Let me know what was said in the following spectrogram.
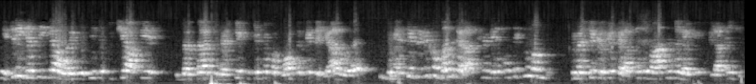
तो इतनी जल्दी क्या हो रही है? इतनी तो पीछे आपके दरअसल डोमेस्टिक क्रिकेट में परफॉर्म करके तैयार हो रहा है। डोमेस्टिक क्रिकेट को बंद कराते हैं, मेरे को क्यों हम डोमेस्टिक क्रिकेट कराते हैं? जब वहाँ से लड़के खिलाते हैं।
